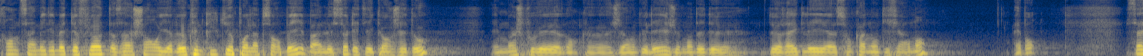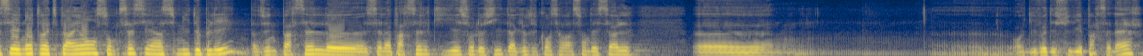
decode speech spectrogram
35 mm de flotte dans un champ où il n'y avait aucune culture pour l'absorber, ben, le sol était gorgé d'eau. Et moi, je pouvais, donc, euh, je l'ai engueulé, je lui demandais de, de, régler euh, son canon différemment. Mais bon. Ça, c'est une autre expérience. Donc, ça, c'est un semis de blé dans une parcelle, euh, c'est la parcelle qui est sur le site d'agriculture de conservation des sols au niveau des suivis parcellaires.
